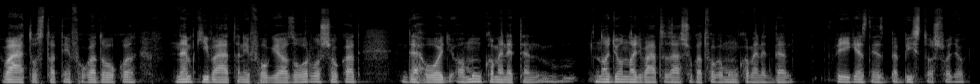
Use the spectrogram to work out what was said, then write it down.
változtatni fog a dolgokon, nem kiváltani fogja az orvosokat, de hogy a munkameneten nagyon nagy változásokat fog a munkamenetben végezni, ezben biztos vagyok.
